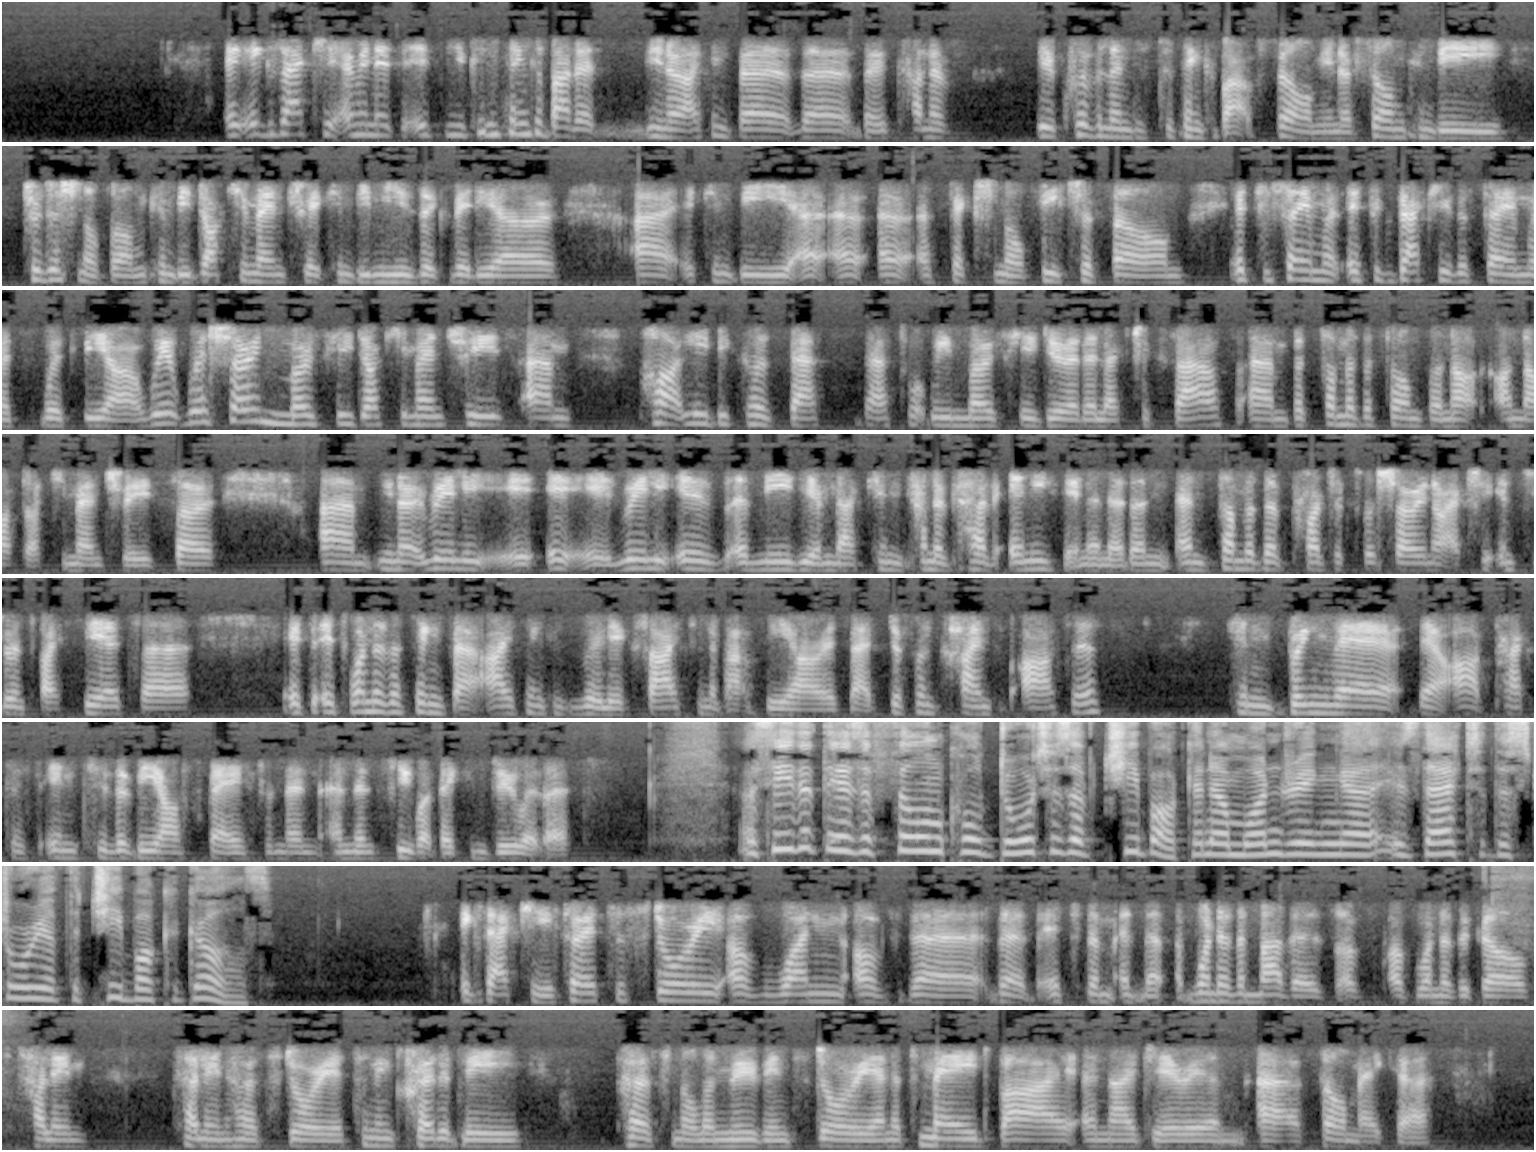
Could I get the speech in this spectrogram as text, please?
Exactly. I mean, it, it, you can think about it. You know, I think the, the the kind of the equivalent is to think about film. You know, film can be traditional film, can be documentary, it can be music video, uh, it can be a, a, a, fictional feature film. It's the same. With, it's exactly the same with with VR. We're, we're showing mostly documentaries, um, partly because that's that's what we mostly do at Electric South. Um, but some of the films are not are not documentaries. So. Um, you know, it really, it, it really is a medium that can kind of have anything in it. And, and some of the projects we're showing are actually influenced by theatre, it's, it's one of the things that I think is really exciting about VR is that different kinds of artists can bring their, their art practice into the VR space and then and then see what they can do with it. I see that there's a film called Daughters of Chibok, and I'm wondering, uh, is that the story of the Chibok girls? Exactly. So it's a story of one of the, the it's the, the, one of the mothers of, of one of the girls telling telling her story. It's an incredibly personal and moving story, and it's made by a Nigerian uh, filmmaker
